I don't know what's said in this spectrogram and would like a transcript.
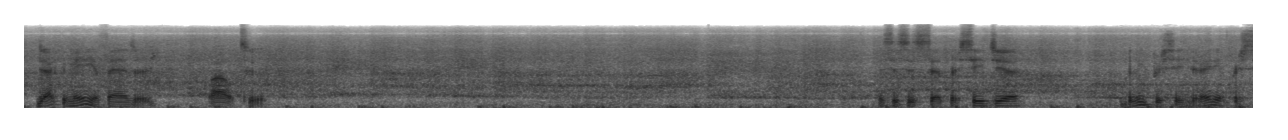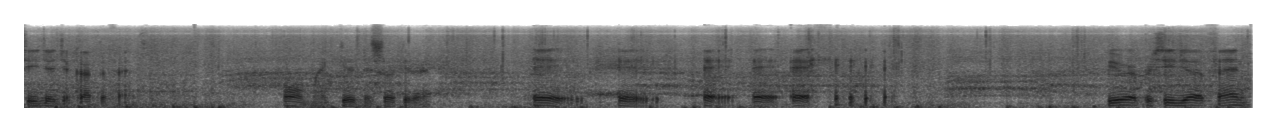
Jackamania fans are wild too. This is his uh, Persija, I believe Persija, right? Yeah, Persija Jakarta fans. Oh my goodness, look at that. Hey, hey, hey, hey, hey. If you're a Persija fan,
